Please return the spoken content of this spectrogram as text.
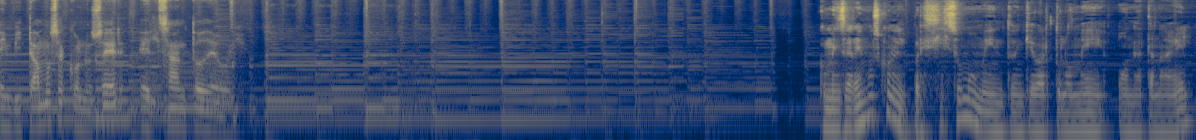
invitamos a conocer el santo de hoy. Comenzaremos con el preciso momento en que Bartolomé o Natanael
